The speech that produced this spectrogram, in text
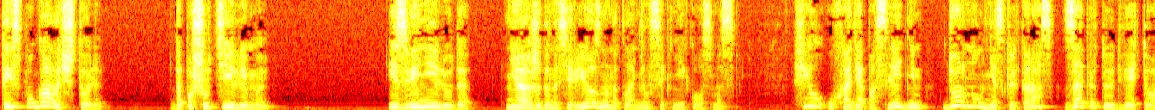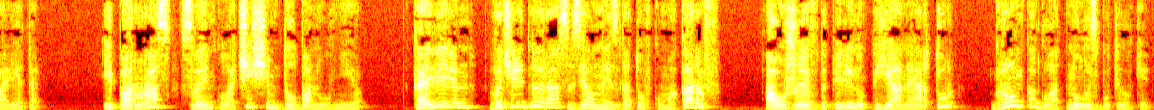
ты испугалась, что ли?» «Да пошутили мы». «Извини, Люда», — неожиданно серьезно наклонился к ней космос. Фил, уходя последним, дернул несколько раз запертую дверь туалета и пару раз своим кулачищем долбанул в нее. Каверин в очередной раз взял на изготовку Макаров, а уже в дупелину пьяный Артур громко глотнул из бутылки.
